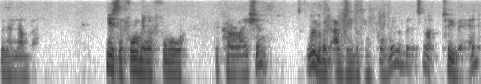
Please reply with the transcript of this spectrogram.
with a number. Here's the formula for the correlation. It's a little bit ugly looking formula, but it's not too bad.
